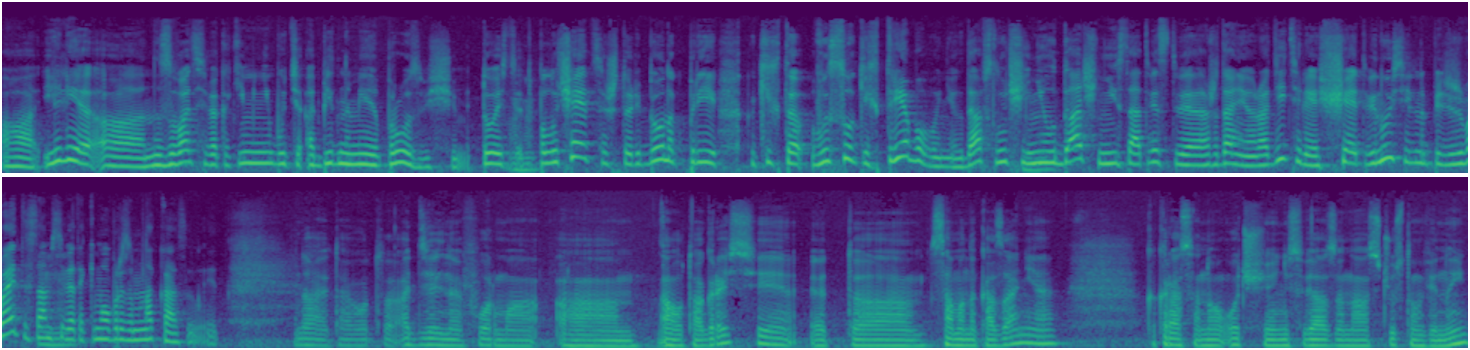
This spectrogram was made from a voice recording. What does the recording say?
а, или а, называть себя какими-нибудь обидными прозвищами. То есть mm-hmm. это получается, что ребенок при каких-то высоких требованиях, да, в случае mm-hmm. неудач, несоответствия ожиданиям родителей, ощущает вину, сильно переживает и сам mm-hmm. себя таким образом наказывает. Да, это вот отдельная форма э, аутоагрессии, это самонаказание как раз оно очень связано с чувством вины,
